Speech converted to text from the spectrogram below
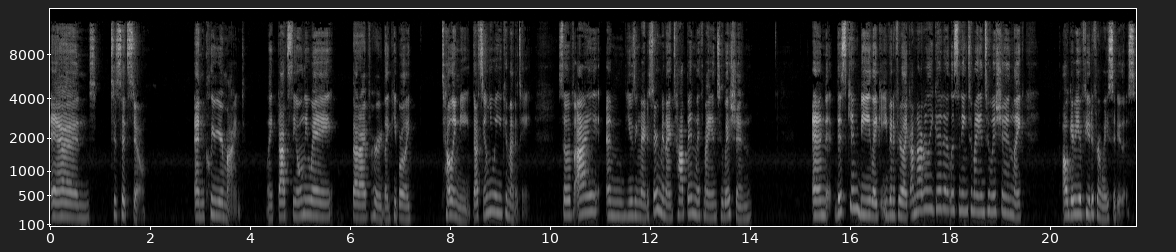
and to sit still and clear your mind. Like that's the only way that I've heard like people are like telling me that's the only way you can meditate. So if I am using my discernment, I tap in with my intuition. And this can be like, even if you're like, I'm not really good at listening to my intuition, like, I'll give you a few different ways to do this.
